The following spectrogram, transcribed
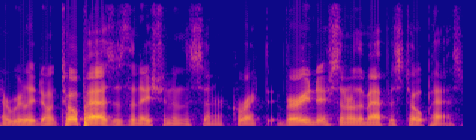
I really don't. Topaz is the nation in the center, correct. Very center of the map is Topaz.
